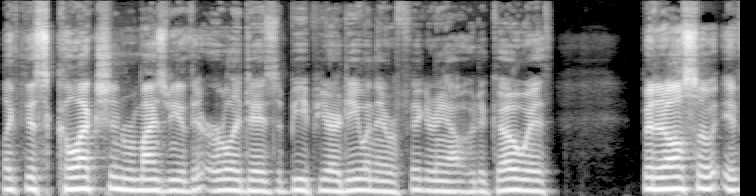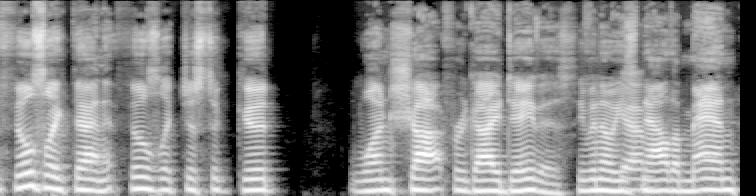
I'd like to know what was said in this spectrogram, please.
like this collection reminds me of the early days of BPRD when they were figuring out who to go with, but it also it feels like that, and it feels like just a good one shot for Guy Davis, even though he's Yeah. now the man,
